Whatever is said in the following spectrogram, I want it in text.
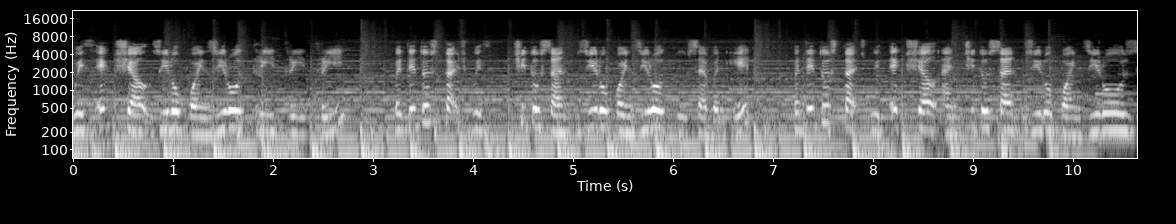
with eggshell 0.0333, potato starch with chitosan 0.0278, potato starch with eggshell and chitosan 0.0083.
